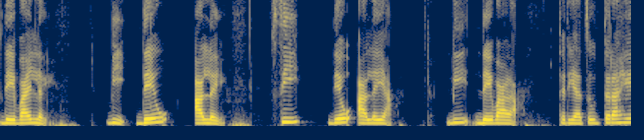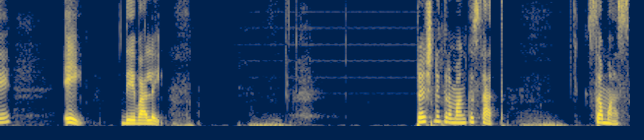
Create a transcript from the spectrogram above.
देवालय. बी. देव आलय. सी. देव आलया. डी देवाळा. तर याचं उत्तर आहे ए देवालय. प्रश्न क्रमांक सात. समास.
